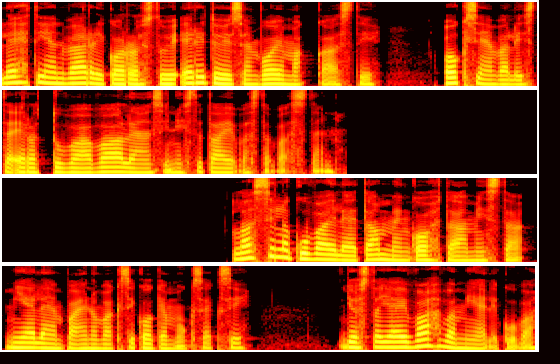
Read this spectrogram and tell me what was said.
Lehtien väri korostui erityisen voimakkaasti oksien välistä erottuvaa vaaleansinistä taivasta vasten. Lassilla kuvailee tammen kohtaamista mieleenpainuvaksi kokemukseksi, josta jäi vahva mielikuva.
